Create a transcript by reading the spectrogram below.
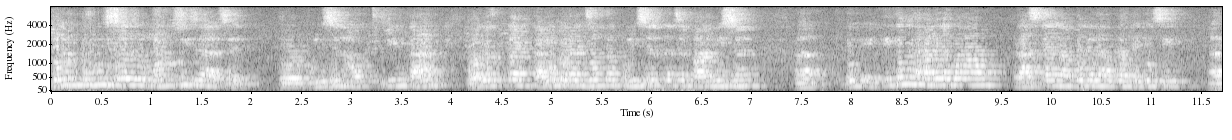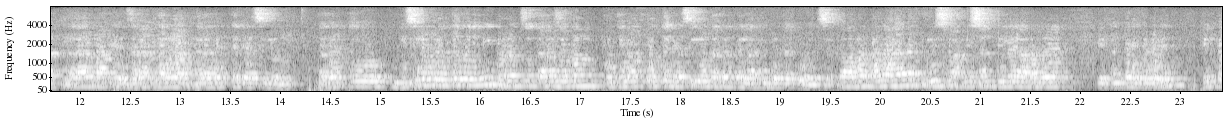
যেমন পুলিশের মন্ত্রী যে আছে, তো পুলিশের মন্ত্রী তার পদত্যাগ দাবি করার জন্য পুলিশের কাছে পারমিশন আমাদের কোনো রাস্তায় নামতে গেলে আমরা দেখেছি খেলার মাঠে যারা খেলোয়াড়, খেলা গেছিল, তাদের তো মিছিল করতে দেয়নি বরঞ্চ তারা যখন প্রতিবাদ করতে গেছিল, তাদেরকে করেছে। তো আমার মনে হয় না পুলিশ পারমিশন দিলে আমাদের এখানটায় কিন্তু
